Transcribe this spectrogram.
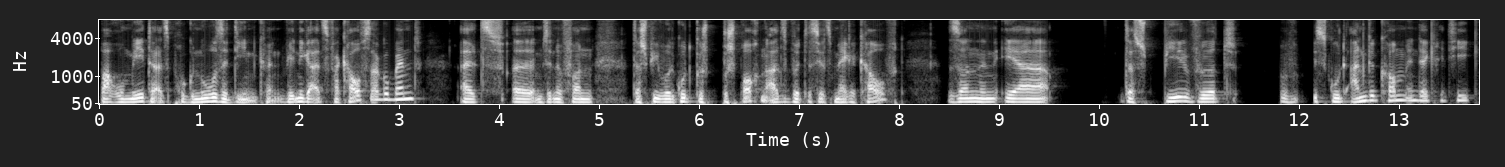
Barometer, als Prognose dienen können. Weniger als Verkaufsargument, als äh, im Sinne von, das Spiel wurde gut besprochen, also wird es jetzt mehr gekauft, sondern eher, das Spiel wird, ist gut angekommen in der Kritik.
